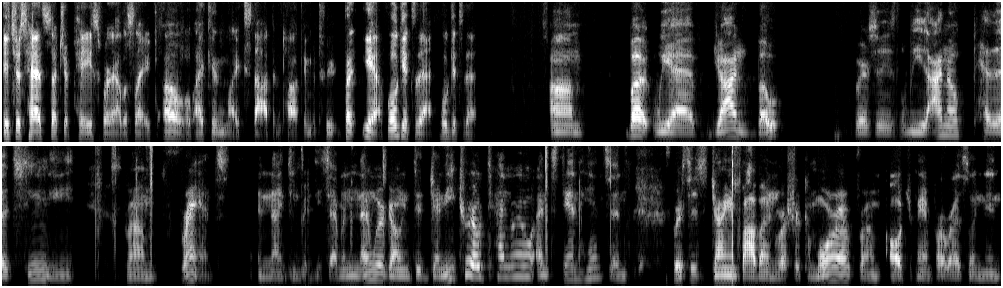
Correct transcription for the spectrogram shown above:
it just had such a pace where I was like, oh, I can like stop and talk in between. But yeah, we'll get to that. We'll get to that. Um, but we have Jean Bout versus Liano Pellacani from France in 1957. And then we're going to Genichiro Tenryu and Stan Hansen versus Giant Baba and Rusher Kimura from All Japan Pro Wrestling in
